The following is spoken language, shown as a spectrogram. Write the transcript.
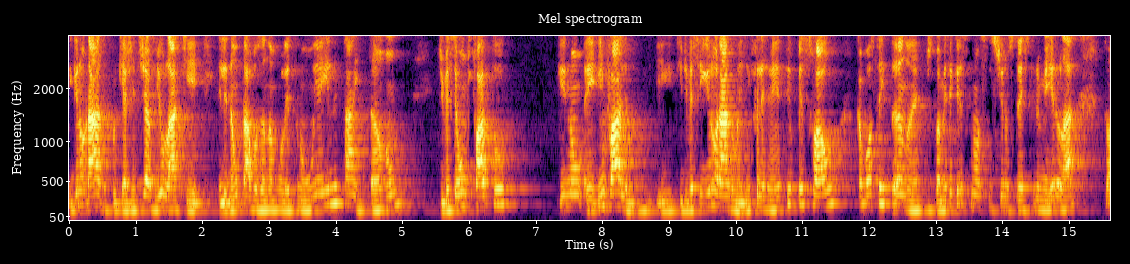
ignorado, porque a gente já viu lá que ele não estava usando amuleto no 1 e aí ele está. Então, devia ser um fato que não é inválido e que devia ser ignorado, mas infelizmente o pessoal acabou aceitando, né? Principalmente aqueles que não assistiram os três primeiros lá, então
